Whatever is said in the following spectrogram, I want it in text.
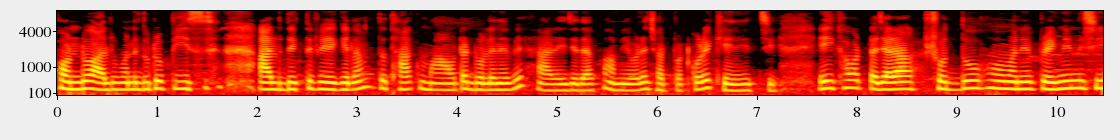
খণ্ড আলু মানে দুটো পিস আলু দেখতে পেয়ে গেলাম। তো থাক, মা ওটা ডলে নেবে। আর এই যে দেখো, আমি এবারে ঝটপট করে খেয়ে নিচ্ছি। এই খাবারটা যারা সদ্য মানে প্রেগনেন্সি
